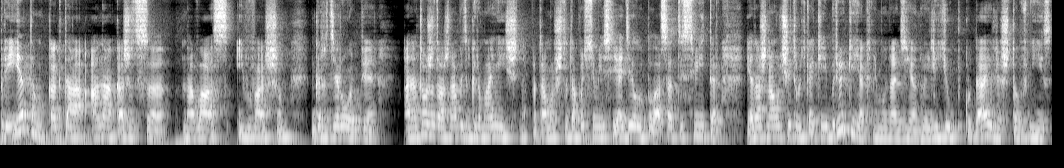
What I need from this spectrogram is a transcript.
При этом, когда она окажется на вас и в вашем гардеробе она тоже должна быть гармонична, потому что, допустим, если я делаю полосатый свитер, я должна учитывать, какие брюки я к нему надену, или юбку, да, или что вниз.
